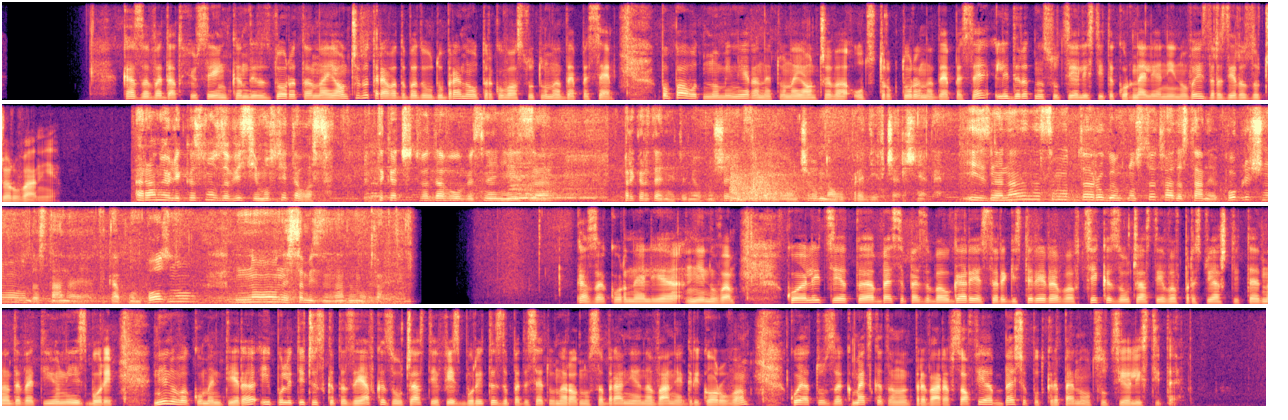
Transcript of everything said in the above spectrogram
Каза Ведат Хюсейн, кандидатурата на Йончева трябва да бъде одобрена от ръководството на ДПС. По повод номинирането на Йончева от структура на ДПС, лидерът на социалистите Корнелия Нинова изрази разочарование. Рано или късно зависимостите лъсват. Така че това дава обяснение за прекратените ни отношения с Елена Йончева много преди вчерашния ден. Изненадана съм от арогантността това да стане публично, да стане така помпозно, но не съм изненадана от факта каза Корнелия Нинова. Коалицията БСП за България се регистрира в ЦИКа за участие в предстоящите на 9 юни избори. Нинова коментира и политическата заявка за участие в изборите за 50-то Народно събрание на Ваня Григорова, която за кметската надпревара в София беше подкрепена от социалистите.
